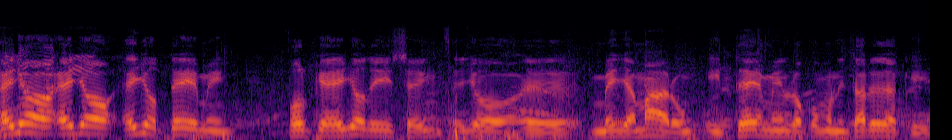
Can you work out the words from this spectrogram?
ellos, ellos, ellos temen, porque ellos dicen, ellos eh, me llamaron y temen los comunitarios de aquí,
